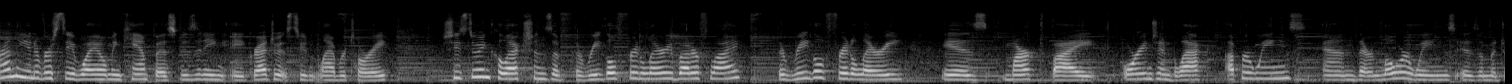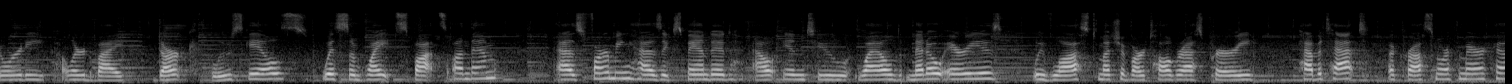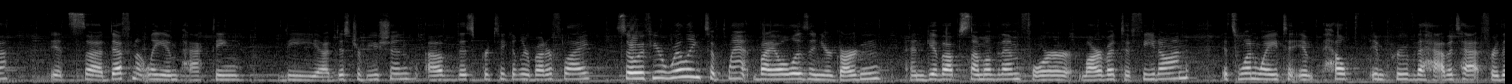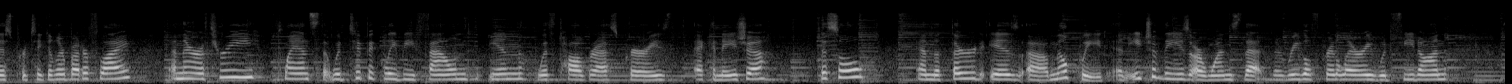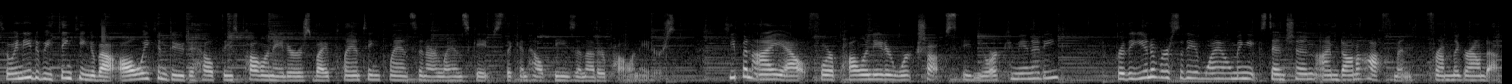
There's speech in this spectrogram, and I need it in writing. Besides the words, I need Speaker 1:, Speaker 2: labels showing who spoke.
Speaker 1: We're on the University of Wyoming campus visiting a graduate student laboratory. She's doing collections of the regal fritillary butterfly. The regal fritillary is marked by orange and black upper wings and their lower wings is a majority colored by dark blue scales with some white spots on them. As farming has expanded out into wild meadow areas, we've lost much of our tallgrass prairie habitat across North America. It's uh, definitely impacting the uh, distribution of this particular butterfly. So if you're willing to plant violas in your garden and give up some of them for larvae to feed on, it's one way to help improve the habitat for this particular butterfly. And there are three plants that would typically be found in with tallgrass prairies, echinacea, thistle, and the third is uh, milkweed. And each of these are ones that the regal fritillary would feed on. So we need to be thinking about all we can do to help these pollinators by planting plants in our landscapes that can help these and other pollinators. Keep an eye out for pollinator workshops in your community. For the University of Wyoming Extension, I'm Donna Hoffman from The Ground Up.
